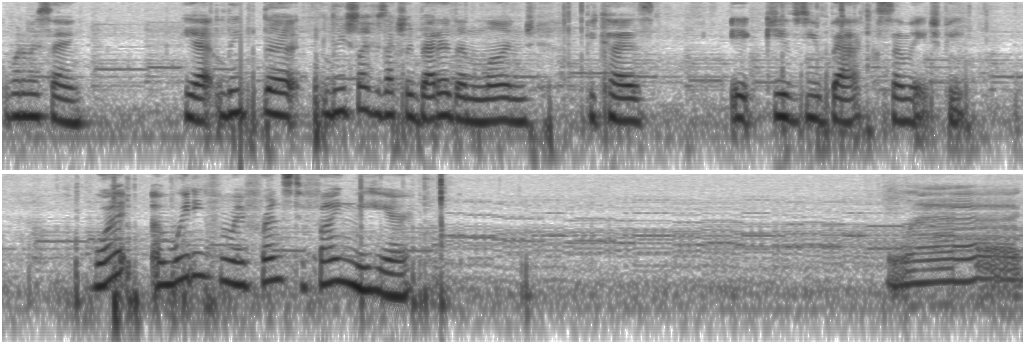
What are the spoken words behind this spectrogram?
what am I saying? Yeah, le the Leech Life is actually better than Lunge because it gives you back some HP. What? I'm waiting for my friends to find me here. Lag.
